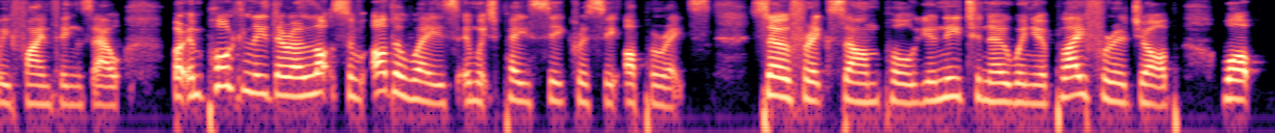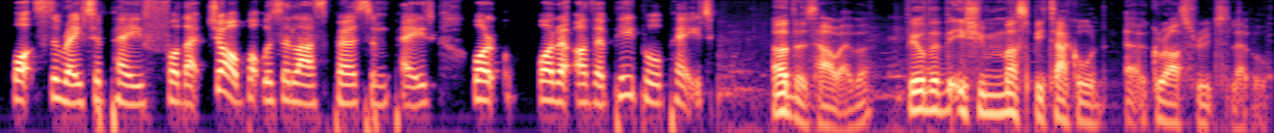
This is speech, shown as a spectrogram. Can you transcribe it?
we find things out. But importantly, there are lots of other ways in which pay secrecy operates. So, for example, you need to know when you apply for a job what what's the rate of pay for that job? What was the last person paid? What what are other people paid? Others, however, feel that the issue must be tackled at a grassroots level.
